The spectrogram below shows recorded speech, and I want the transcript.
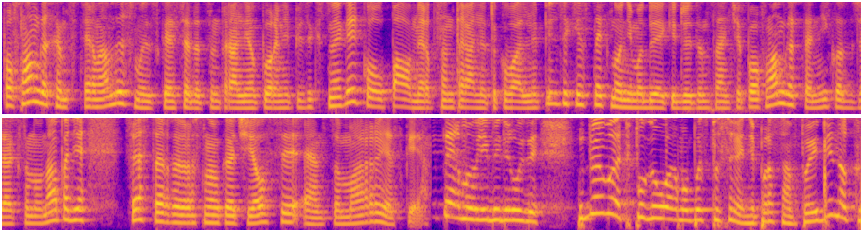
по флангах, Хенс Фернандес, Моїс Кайседа, центральні опорні півзахисники, Кол Палмер, центральний атакувальний півзахисник, Ноні Мадуекі, Джейден Санче по флангах та Ніклас Джексон у нападі. Це стартова розстановка Челсі Енцо Марески. Тепер, мої любі друзі, давайте поговоримо безпосередньо про сам поєдинок.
